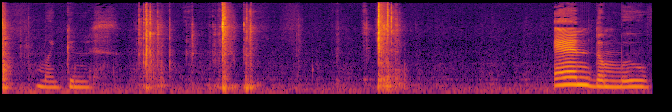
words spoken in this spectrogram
Oh my goodness. And the movie.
